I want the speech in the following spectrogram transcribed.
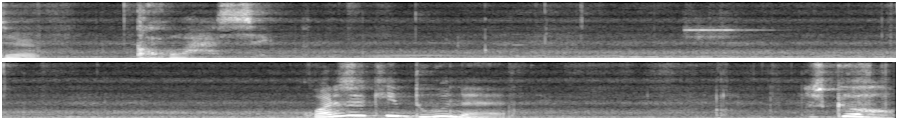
Get classic. Why does it keep doing that? Let's go.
